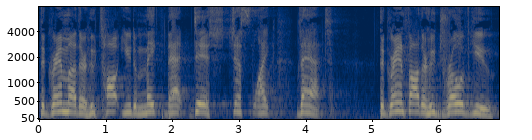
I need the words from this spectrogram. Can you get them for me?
The grandmother who taught you to make that dish just like that. The grandfather who drove you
